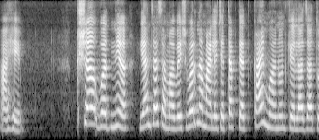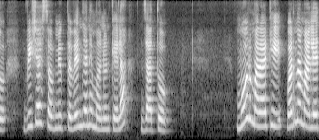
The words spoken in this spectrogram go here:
आहे. क्ष व ज्ञ यांचा समावेश वर्णमालेच्या तक्त्यात काय म्हणून केला जातो? विशेष संयुक्त व्यंजने म्हणून केला जातो. मूळ मराठी वर्णमालेत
